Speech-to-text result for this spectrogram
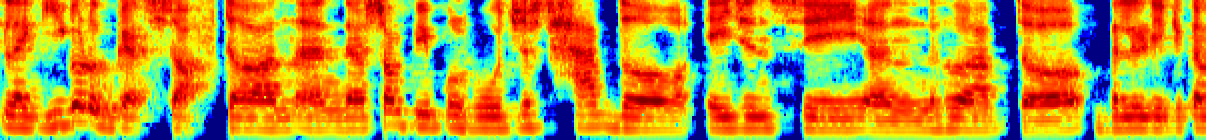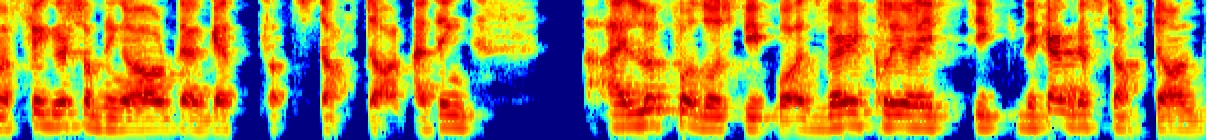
like you got to get stuff done, and there are some people who just have the agency and who have the ability to kind of figure something out and get stuff done. I think I look for those people. It's very clear if they, they can't get stuff done,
